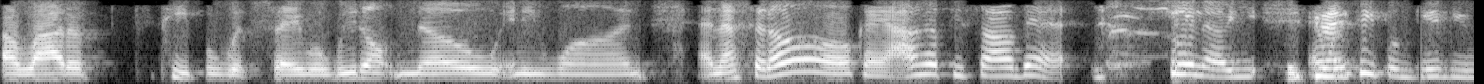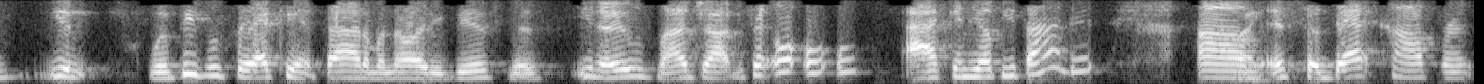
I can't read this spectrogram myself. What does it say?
a lot of people would say, well, we don't know anyone. And I said, oh, okay, I'll help you solve that. you know, you, and when people give you, you know, when people say I can't find a minority business, you know, it was my job to say, oh, oh, oh, I can help you find it. Um, right. And so that conference,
